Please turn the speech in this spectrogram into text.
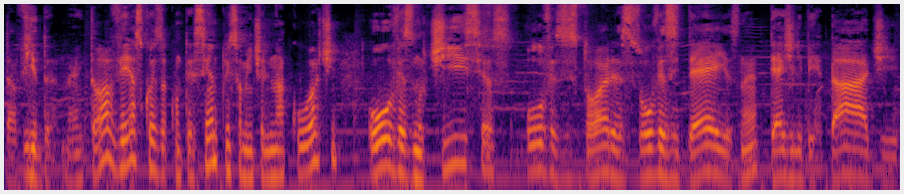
da vida, né? Então ela vê as coisas acontecendo, principalmente ali na corte, ouve as notícias, ouve as histórias, ouve as ideias, né? Ideias de liberdade,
